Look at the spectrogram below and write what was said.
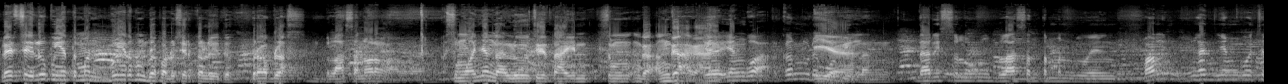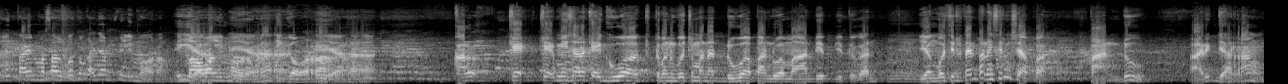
Let's say lu punya teman punya teman berapa lu circle lu itu? Berapa belas? Belasan orang lah. Semuanya nggak lu ceritain semu enggak enggak kan? Ya yang gua kan udah Iya. gua bilang dari seluruh belasan temen gue yang paling nggak yang gue ceritain masalah gue tuh nggak nyampe lima orang. Di bawah lima iya, orang tiga orang. iya ha-ha. kalau kayak kayak misalnya kayak gua teman gua cuma ada dua Pandu sama Adit gitu kan. Hmm. yang gue ceritain paling sering siapa? Pandu. Adit jarang.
